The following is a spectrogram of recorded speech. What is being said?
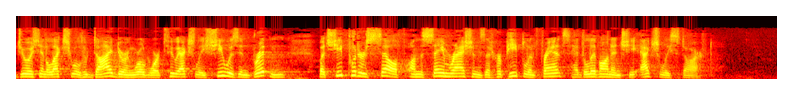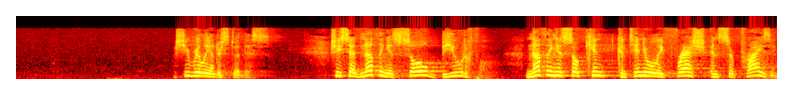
Jewish intellectual who died during World War II. Actually, she was in Britain but she put herself on the same rations that her people in France had to live on, and she actually starved. She really understood this. She said, Nothing is so beautiful, nothing is so kin- continually fresh and surprising,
